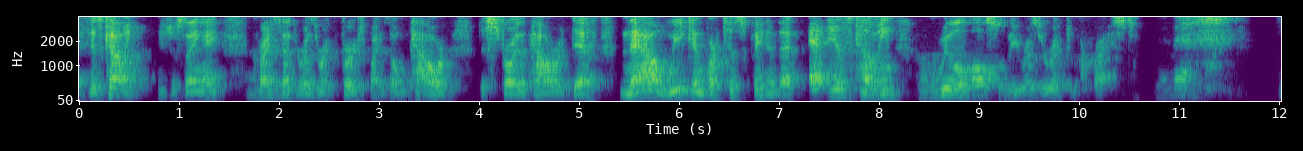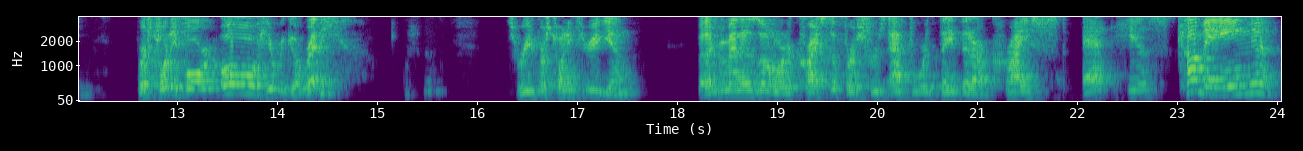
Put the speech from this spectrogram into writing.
at his coming. He's just saying, hey, Christ mm-hmm. had to resurrect first by his own power, destroy the power of death. Now we can participate in that. At his coming, mm-hmm. we'll also be resurrected with Christ. Amen. Verse 24, oh, here we go. Ready? Let's read verse 23 again. But every man in his own order, Christ the firstfruits, afterward they that are Christ at his coming.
